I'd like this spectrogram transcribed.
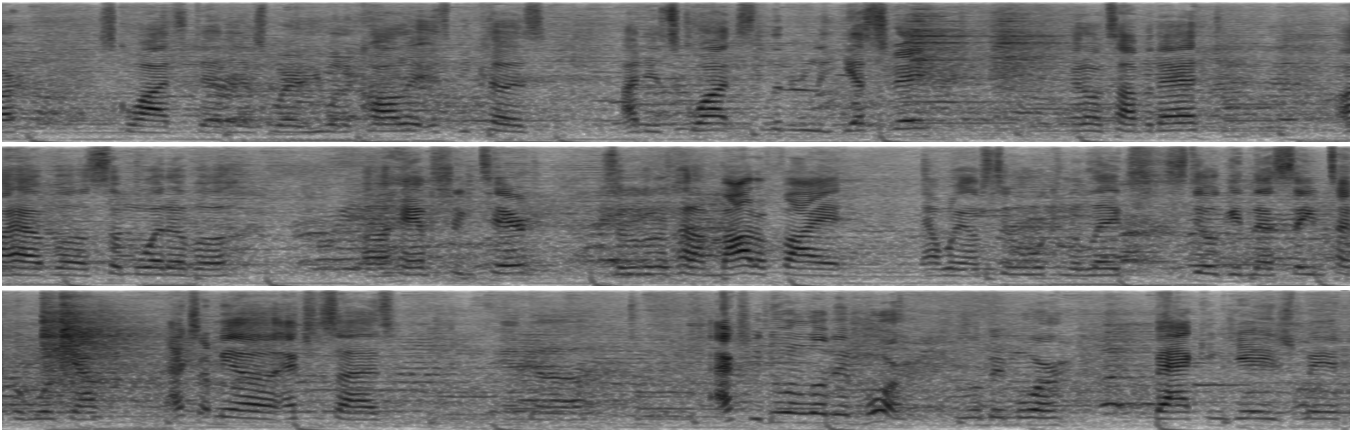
Bar, squats, deadlifts, whatever you want to call it. is because I did squats literally yesterday, and on top of that, I have uh, somewhat of a, a hamstring tear, so we're going to kind of modify it. That way, I'm still working the legs, still getting that same type of workout. Actually, I mean uh, exercise, and uh, actually doing a little bit more, a little bit more back engagement.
